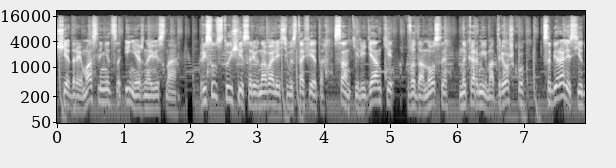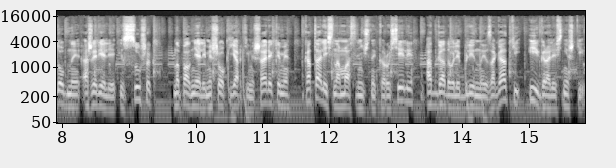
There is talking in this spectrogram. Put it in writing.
щедрая масленица и нежная весна. Присутствующие соревновались в эстафетах санки-ледянки, водоносы, накорми матрешку, собирали съедобные ожерелья из сушек, наполняли мешок яркими шариками, катались на масленичной карусели, отгадывали блинные загадки и играли в снежки.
